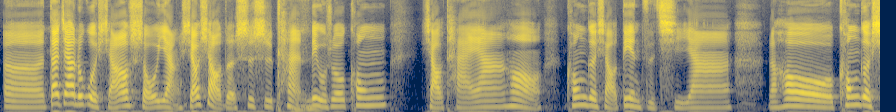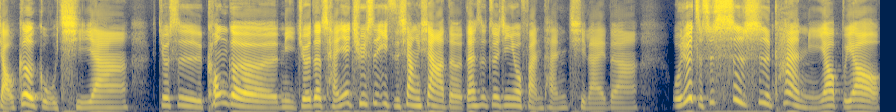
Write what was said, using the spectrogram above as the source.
呃，大家如果想要手痒，小小的试试看，例如说空小台啊，哈，空个小电子旗呀、啊，然后空个小个股旗呀、啊，就是空个你觉得产业趋势一直向下的，但是最近又反弹起来的啊。我觉得只是试试看，你要不要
